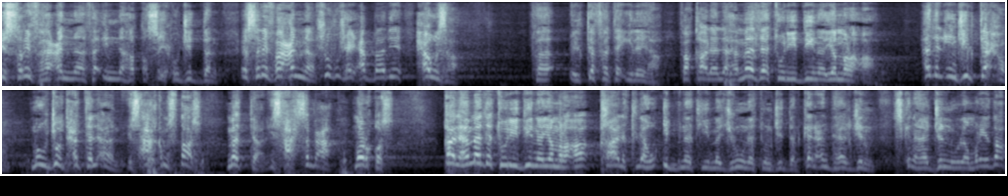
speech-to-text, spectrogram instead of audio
اصرفها عنا فإنها تصيح جدا. اصرفها عنا. شوفوا شيء حب هذه حوزها. فالتفت إليها فقال لها ماذا تريدين يا امرأة؟ هذا الإنجيل تاعهم موجود حتى الآن إصحاح 15 متى؟ إصحاح 7 مرقس. قال لها ماذا تريدين يا امرأة؟ قالت له ابنتي مجنونة جدا. كان عندها الجن سكنها جن ولا مريضة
